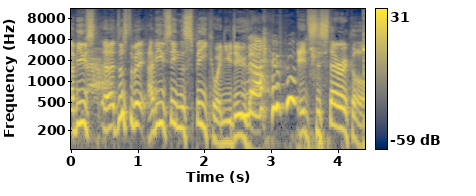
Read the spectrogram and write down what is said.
Have you uh, just a bit? Have you seen the speaker when you do that? No. It's hysterical.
